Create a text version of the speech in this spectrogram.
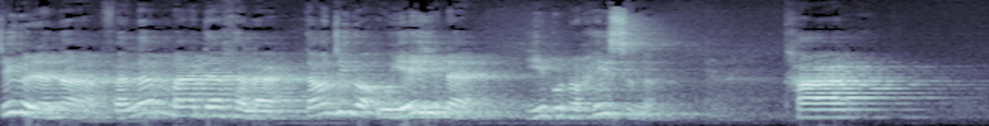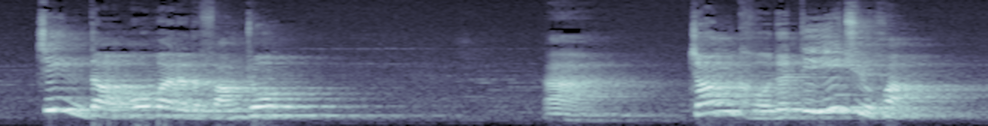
这个人呢，反正买的后来，当这个欧耶伊呢伊布努黑斯呢，他进到欧巴勒的房中，啊，张口的第一句话，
